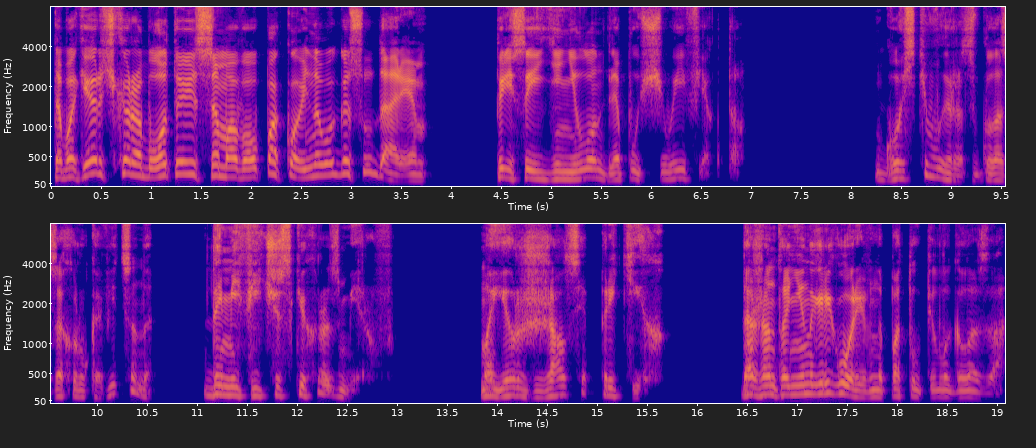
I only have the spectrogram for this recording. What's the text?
Табакерчика работает самого покойного государя, присоединил он для пущего эффекта. Гость вырос в глазах Рукавицына до мифических размеров. Майор сжался, притих. Даже Антонина Григорьевна потупила глаза.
